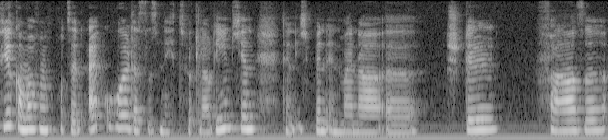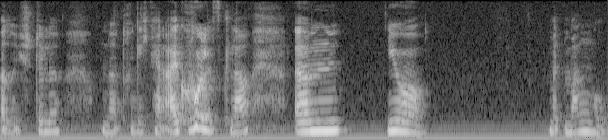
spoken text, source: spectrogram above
4,5% Alkohol, das ist nichts für Claudinchen, denn ich bin in meiner äh, Stillphase, also ich stille und da trinke ich kein Alkohol, ist klar. Ähm, ja, mit Mango.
